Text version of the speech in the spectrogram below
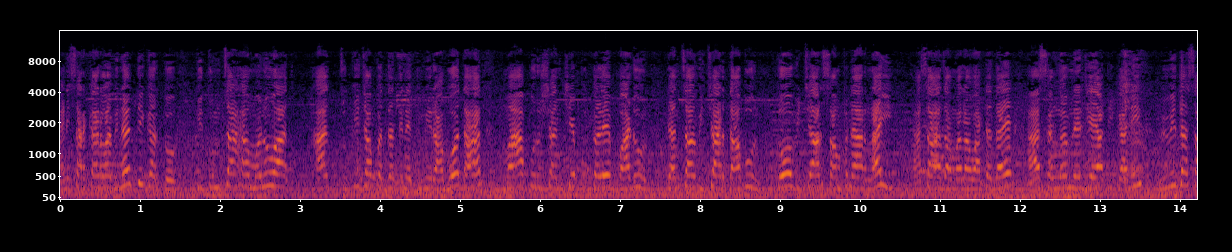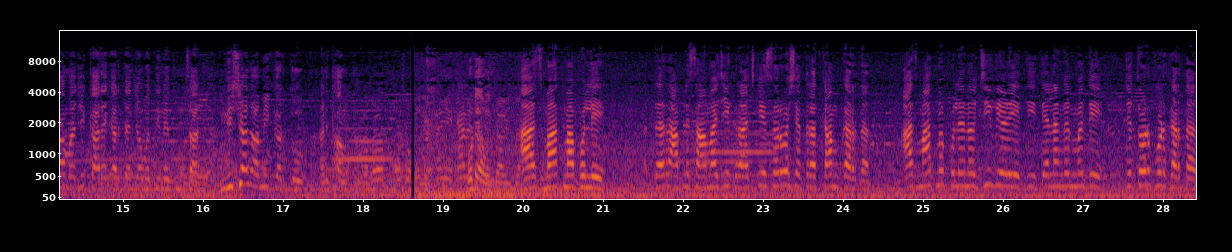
आणि सरकारला विनंती करतो की तुमचा हा मनुवाद हा चुकीच्या पद्धतीने तुम्ही राबवत आहात. महापुरुषांचे पुतळे पाडून त्यांचा विचार दाबून तो विचार संपणार नाही असं आज आम्हाला वाटत आहे. आज संगमनेरचे या ठिकाणी विविध सामाजिक कार्यकर्त्यांच्या वतीने तुमचा निषेध आम्ही करतो आणि थांबतो. आज महात्मा फुले तर आपल्या सामाजिक राजकीय सर्व क्षेत्रात काम करतात. आज महात्मा फुलेनं जी वेळ येते तेलंगणमध्ये जे तोडफोड करतात.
